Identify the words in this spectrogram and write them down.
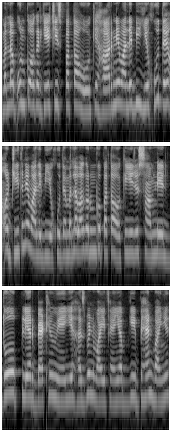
मतलब उनको अगर ये चीज़ पता हो कि हारने वाले भी ये खुद हैं और जीतने वाले भी ये खुद हैं मतलब अगर उनको पता हो कि ये जो सामने दो प्लेयर बैठे हुए हैं, ये हस्बैंड वाइफ हैं या ये बहन भाई हैं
